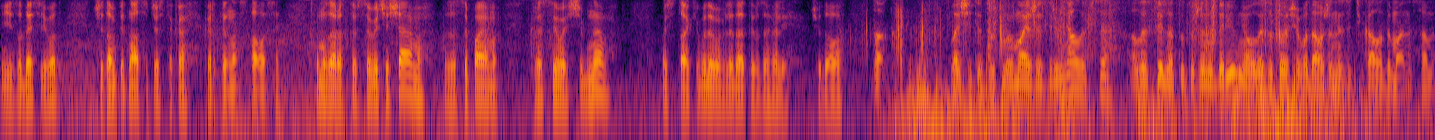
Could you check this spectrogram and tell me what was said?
і за 10 років чи там 15 ось така картина сталася. Тому зараз це все вичищаємо, засипаємо красиво щебнем. Ось так і буде виглядати взагалі чудово. Так, бачите, тут ми майже зрівняли все, але сильно тут уже не дорівнювали, за те, що вода вже не затікала до мене саме.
